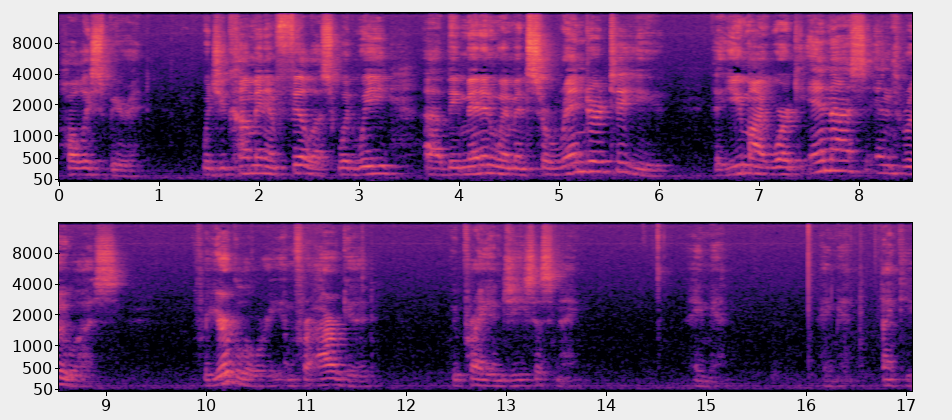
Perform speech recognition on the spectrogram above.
Holy Spirit? Would you come in and fill us? Would we uh, be men and women surrendered to you that you might work in us and through us for your glory and for our good? We pray in Jesus' name. Amen. Amen. Thank you.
